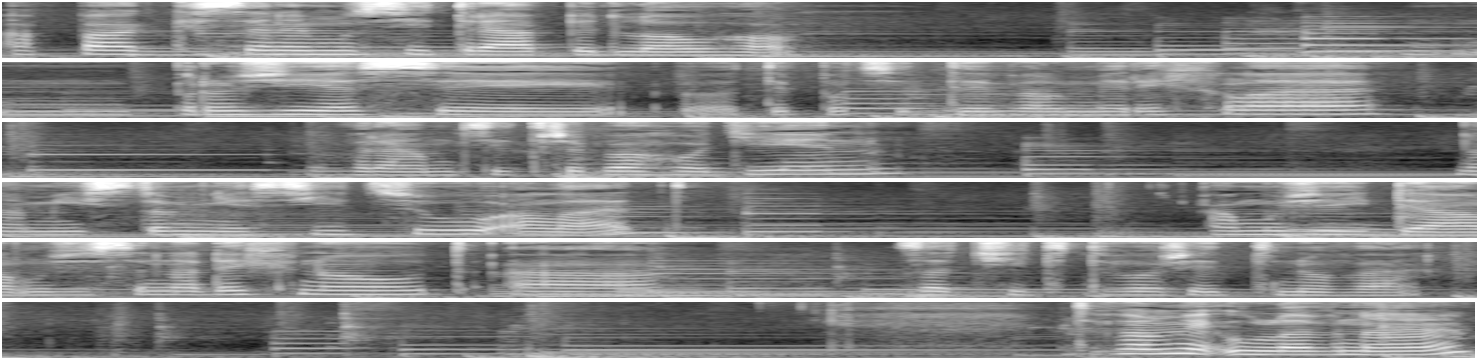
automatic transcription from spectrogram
A pak se nemusí trápit dlouho. Mm, prožije si eh, ty pocity velmi rychle, v rámci třeba hodin, na místo měsíců a let a může jít dál, může se nadechnout a začít tvořit nové. To je velmi úlevné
